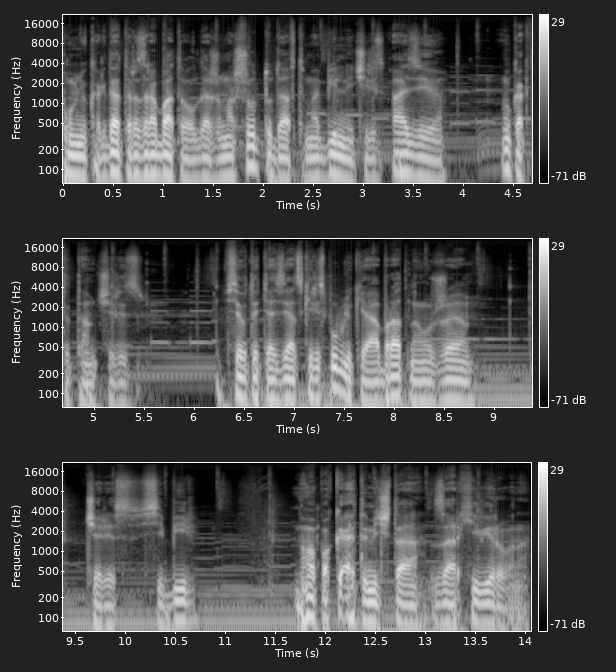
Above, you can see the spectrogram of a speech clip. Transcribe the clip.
Помню, когда-то разрабатывал даже маршрут туда автомобильный через Азию. Ну, как-то там через все вот эти азиатские республики, а обратно уже через Сибирь. Ну а пока эта мечта заархивирована.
